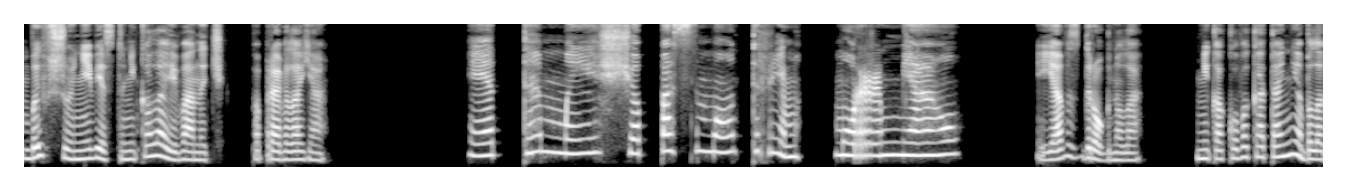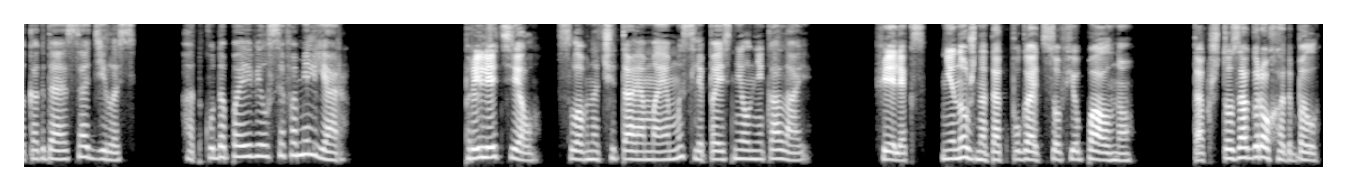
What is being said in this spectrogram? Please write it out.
Бывшую невесту Николай Иванович, поправила я. Это мы еще посмотрим, мурмяу. Я вздрогнула. Никакого кота не было, когда я садилась. Откуда появился фамильяр? «Прилетел», словно читая мои мысли, пояснил Николай. «Феликс, не нужно так пугать Софью Палну. Так что за грохот был?»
